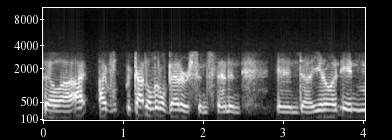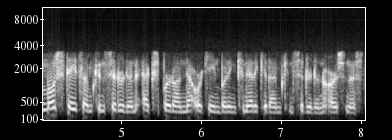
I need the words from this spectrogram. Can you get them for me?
So uh, I, I've gotten a little better since then, and and uh, you know, in, in most states I'm considered an expert on networking, but in Connecticut I'm considered an arsonist.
